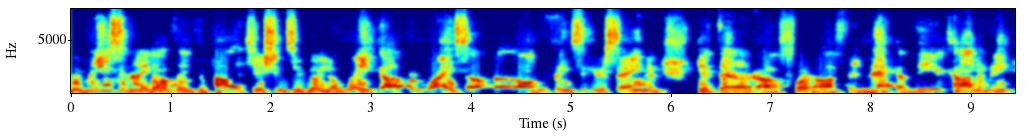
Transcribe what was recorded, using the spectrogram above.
the reason I don't think the politicians are going to wake up or wise up uh, all the things that you're saying and get their uh, foot off the neck of the economy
